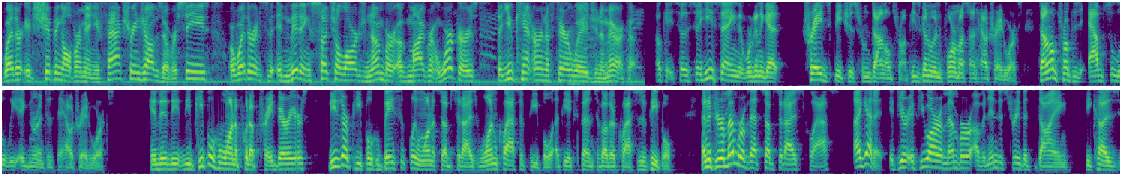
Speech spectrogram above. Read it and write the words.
whether it's shipping all of our manufacturing jobs overseas, or whether it's admitting such a large number of migrant workers that you can't earn a fair wage in America. Okay, so, so he's saying that we're going to get trade speeches from Donald Trump. He's going to inform us on how trade works. Donald Trump is absolutely ignorant as to how trade works. The, the, the people who want to put up trade barriers, these are people who basically want to subsidize one class of people at the expense of other classes of people. And if you're a member of that subsidized class, I get it. If you're if you are a member of an industry that's dying because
